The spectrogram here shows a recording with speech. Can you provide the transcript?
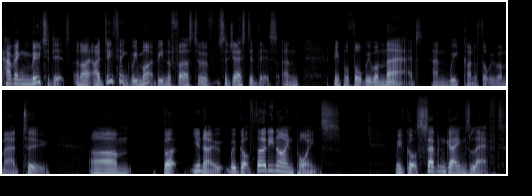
having mooted it, and I, I, do think we might have been the first to have suggested this, and people thought we were mad, and we kind of thought we were mad too. Um, but you know, we've got 39 points. We've got seven games left.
